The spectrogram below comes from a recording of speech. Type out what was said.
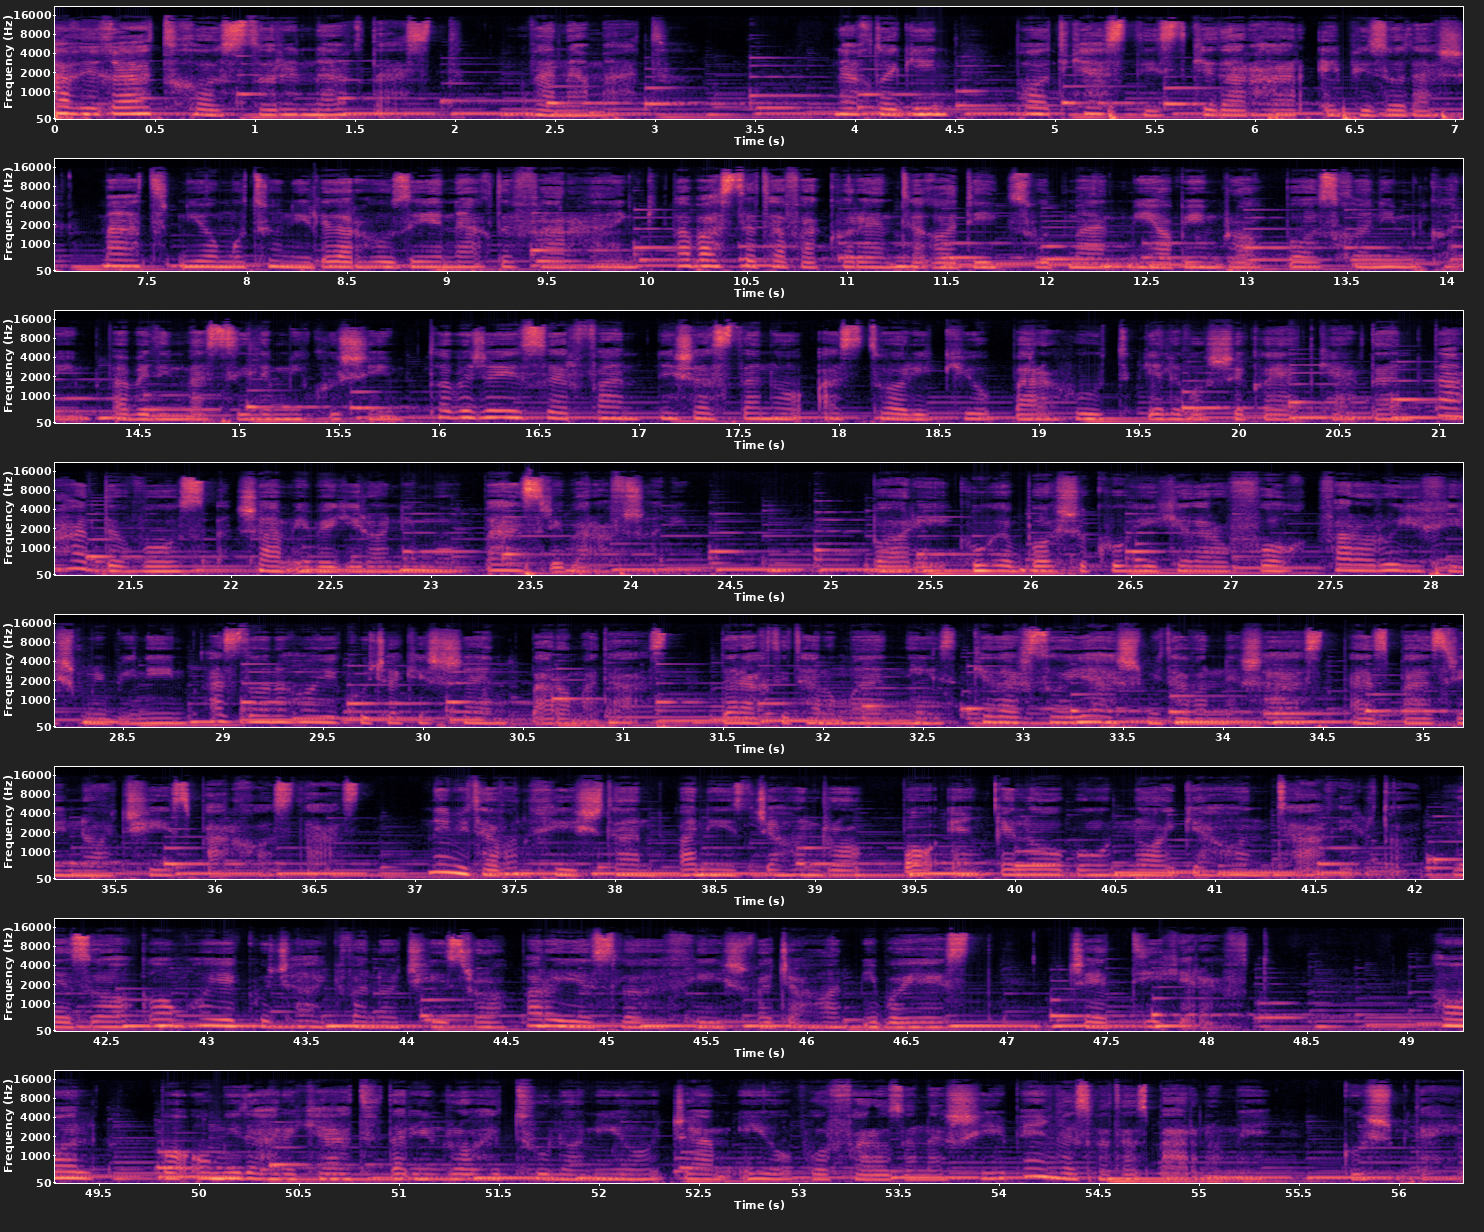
حقیقت خواستار نقد است و نمد نقدگین پادکستی است که در هر اپیزودش متن یا متونی که در حوزه نقد فرهنگ و بست تفکر انتقادی سودمند میابیم را بازخوانی می‌کنیم و بدین وسیله میکوشیم تا به جای صرفا نشستن و از تاریکی و برهوت گله و شکایت کردن در حد وسع شمعی بگیرانیم و بذری برافشانیم. باری کوه با شکوهی که در افق فراروی خیش می‌بینیم از دانه های کوچک شن برآمده است. درختی تنومند نیز که در سایهاش می‌توان نشست از بذری ناچیز برخواسته است. نمی‌توان خیشتن و نیز جهان را با انقلاب و ناگهان تغییر داد. لذا گام های کوچک و ناچیز را برای اصلاح خیش و جهان میبایست جدی گرفت. حال با امید حرکت در این راه طولانی و جمعی و پرفراز و نشیب به این قسمت از برنامه گوش می‌دهیم.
